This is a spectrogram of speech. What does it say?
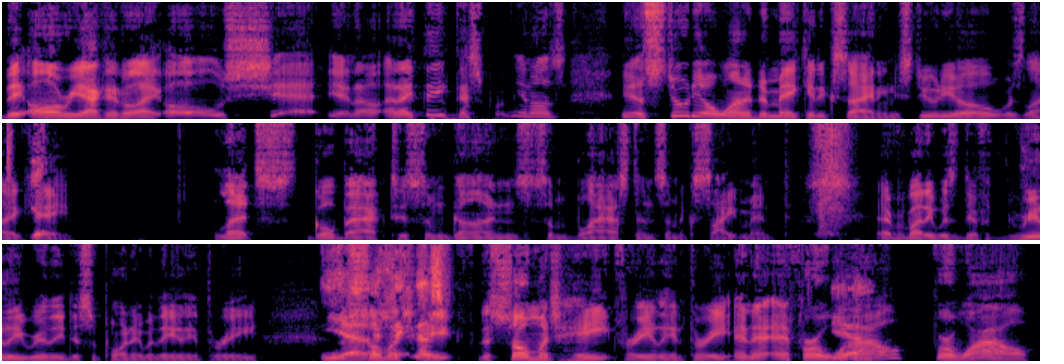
they all reacted like, "Oh shit," you know. And I think that's you know, you know, studio wanted to make it exciting. The studio was like, Yeah. "Hey, let's go back to some guns, some blasting, some excitement. Everybody was diff- really, really disappointed with Alien Three. Yeah, There's so I much hate. There's so much hate for Alien Three, and, and for a Yeah. while, for a while,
